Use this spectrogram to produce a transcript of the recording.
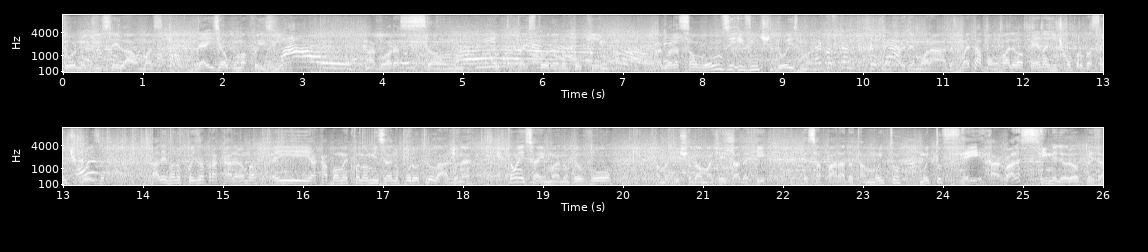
torno de, sei lá, umas 10 e alguma coisinha. Agora são... Puta, tá estourando um pouquinho. Agora são 11 e 22 mano. Compra carro? demorada. Mas tá bom, valeu a pena, a gente comprou bastante coisa. Tá levando coisa pra caramba e acabamos economizando por outro lado, né? Então é isso aí, mano. Eu vou... Calma aí, deixa eu dar uma ajeitada aqui. Essa parada tá muito, muito feia. Agora sim melhorou, coisa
